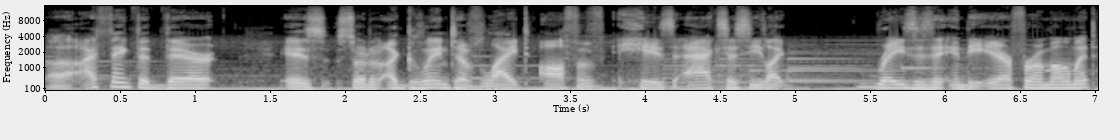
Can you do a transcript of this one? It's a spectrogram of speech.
Uh, I think that there is sort of a glint of light off of his axe as he like raises it in the air for a moment,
